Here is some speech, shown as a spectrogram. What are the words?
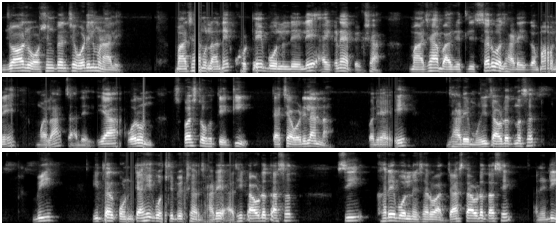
जॉर्ज वॉशिंग्टनचे वडील म्हणाले माझ्या मुलाने खोटे बोललेले ऐकण्यापेक्षा माझ्या बागेतली सर्व झाडे गमावणे मला चालेल. यावरून स्पष्ट होते की त्याच्या वडिलांना पर्याय ए झाडे मुळीच आवडत नसत. बी इतर कोणत्याही गोष्टीपेक्षा झाडे अधिक आवडत असत. सी खरे बोलणे सर्वात जास्त आवडत असे. आणि डी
